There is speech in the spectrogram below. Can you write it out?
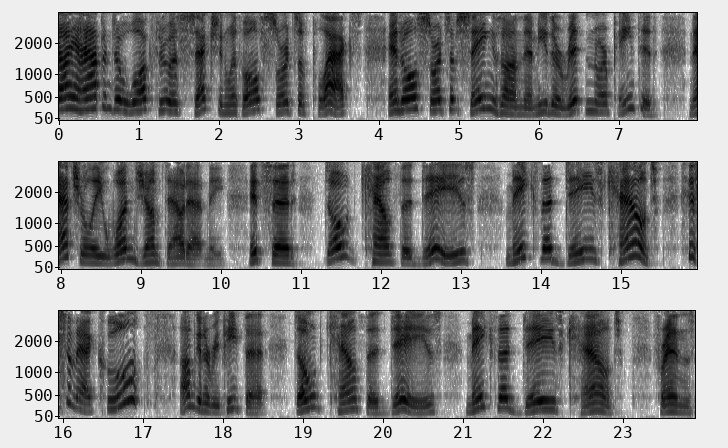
I happened to walk through a section with all sorts of plaques and all sorts of sayings on them, either written or painted. Naturally, one jumped out at me. It said, Don't count the days, make the days count. Isn't that cool? I'm going to repeat that. Don't count the days, make the days count. Friends,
